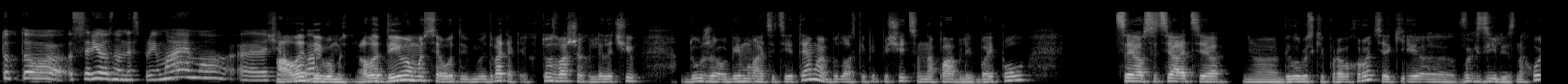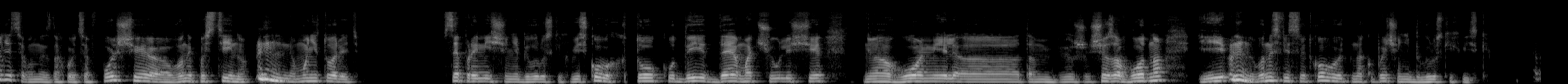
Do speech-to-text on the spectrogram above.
Тобто серйозно не сприймаємо. е, Але дивимося, але дивимося. От і ми- давай так, хто з ваших глядачів дуже обіймається цією темою, будь ласка, підпишіться на паблік Байпол. Це асоціація е, білоруських правоохоронців, які е, в екзилі знаходяться. Вони знаходяться в Польщі. Вони постійно моніторять все приміщення білоруських військових, хто куди, де Мачуліще, е, Гоміль, там що завгодно, і вони відслідковують накопичення білоруських військ.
